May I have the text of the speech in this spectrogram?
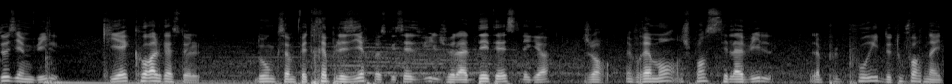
deuxième ville qui est Coral Castle. Donc ça me fait très plaisir parce que cette ville je la déteste les gars. Genre vraiment je pense que c'est la ville la plus pourrie de tout Fortnite.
